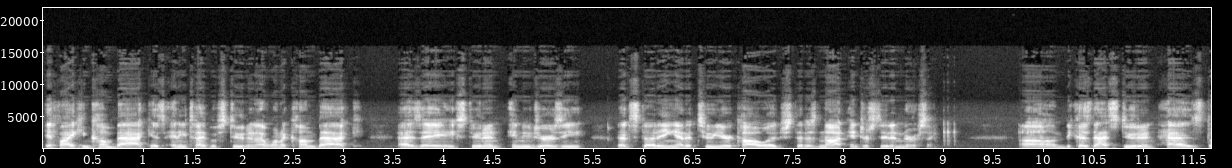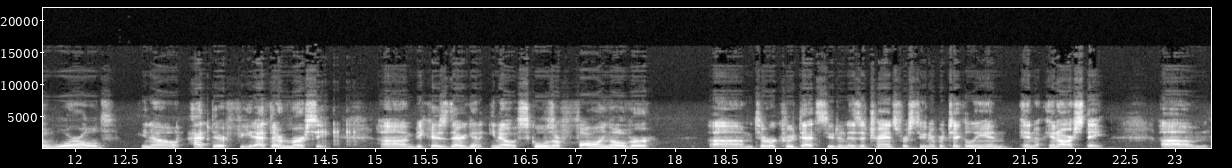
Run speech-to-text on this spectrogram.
if I can come back as any type of student, I want to come back as a student in New Jersey that's studying at a two year college that is not interested in nursing. Um, because that student has the world, you know, at their feet, at their mercy. Um, because they're going to, you know, schools are falling over um, to recruit that student as a transfer student, particularly in, in, in our state. Um,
